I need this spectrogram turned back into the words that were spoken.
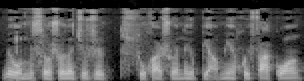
那我们所说的就是俗话说那个表面会发光。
